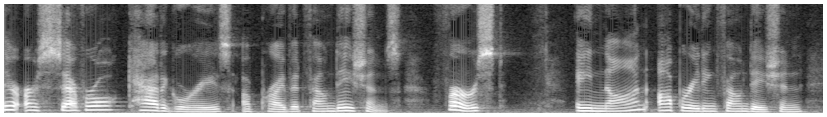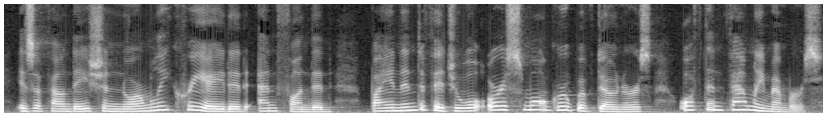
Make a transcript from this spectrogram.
There are several categories of private foundations. First, a non operating foundation is a foundation normally created and funded by an individual or a small group of donors, often family members.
